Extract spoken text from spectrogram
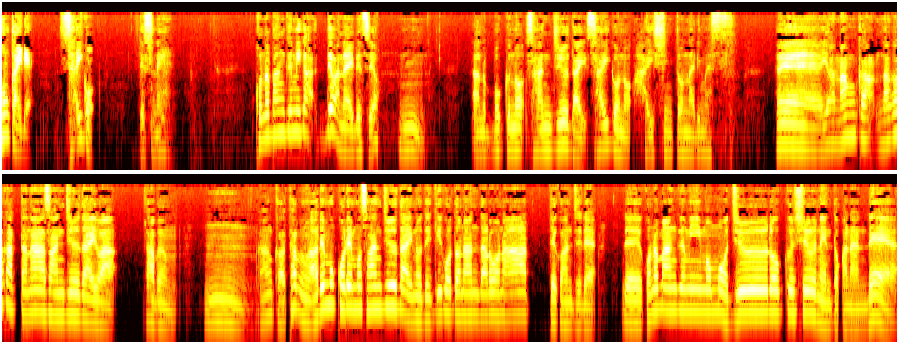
今回で最後ですね。この番組がではないですよ。うん。あの、僕の30代最後の配信となります。えー、いや、なんか、長かったな、30代は。多分。うん。なんか、多分、あれもこれも30代の出来事なんだろうなって感じで。で、この番組ももう16周年とかなんで、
